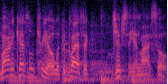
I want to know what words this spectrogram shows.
Barney Kessel Trio with the classic Gypsy in My Soul.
